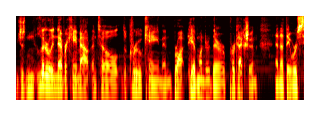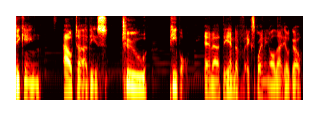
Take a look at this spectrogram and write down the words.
just literally never came out until the crew came and brought him under their protection, and that they were seeking out uh, these two people. And at the end of explaining all that, he'll go,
